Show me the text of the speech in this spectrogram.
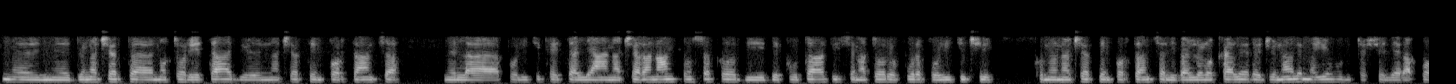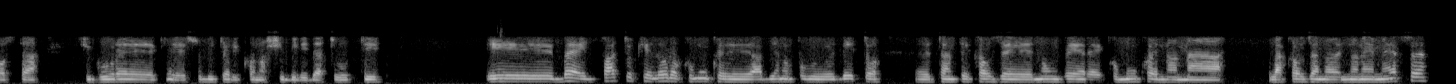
di una certa notorietà, di una certa importanza nella politica italiana. C'erano anche un sacco di deputati, senatori oppure politici con una certa importanza a livello locale e regionale, ma io ho voluto scegliere apposta figure che subito riconoscibili da tutti. E beh, il fatto che loro comunque abbiano detto eh, tante cose non vere, comunque non ha- la cosa no- non è emersa,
